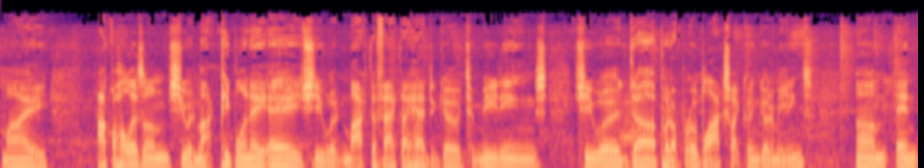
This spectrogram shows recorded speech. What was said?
my alcoholism. She would mock people in AA. She would mock the fact I had to go to meetings. She would uh, put up roadblocks so I couldn't go to meetings. Um, and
